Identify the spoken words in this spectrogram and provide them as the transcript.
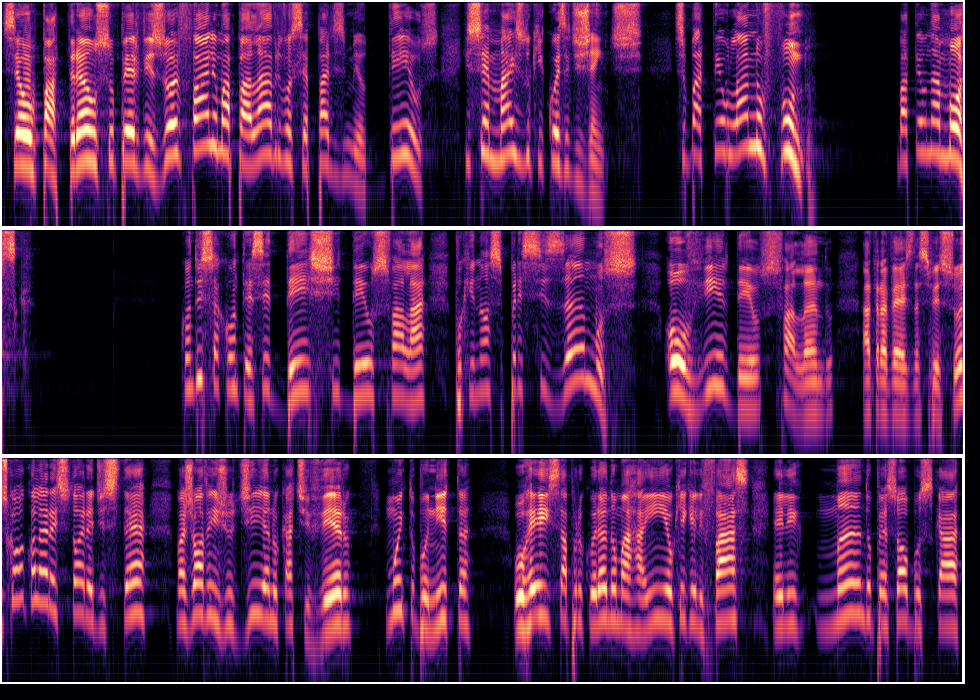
seu patrão, supervisor, fale uma palavra e você pare e diz: Meu Deus, isso é mais do que coisa de gente. Isso bateu lá no fundo, bateu na mosca. Quando isso acontecer, deixe Deus falar, porque nós precisamos ouvir Deus falando através das pessoas. Qual, qual, era a história de Esther? Uma jovem judia no cativeiro, muito bonita, o rei está procurando uma rainha, o que, que ele faz? Ele manda o pessoal buscar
